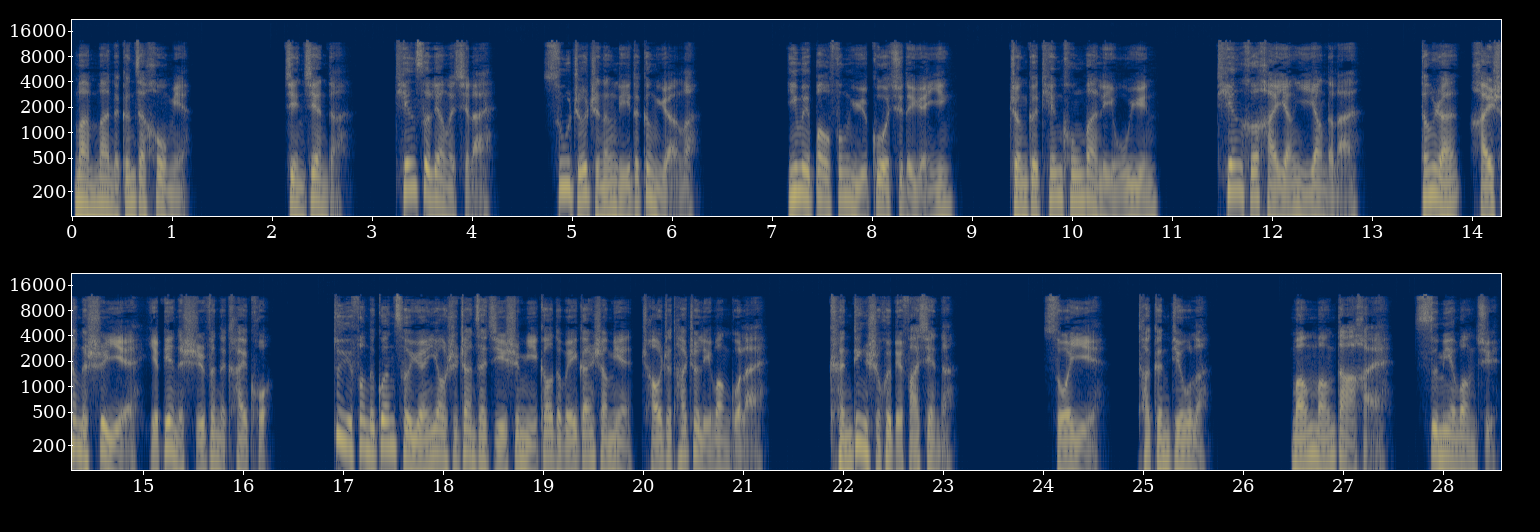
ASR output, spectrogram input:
慢慢的跟在后面，渐渐的。天色亮了起来，苏哲只能离得更远了，因为暴风雨过去的原因，整个天空万里无云，天和海洋一样的蓝。当然，海上的视野也变得十分的开阔。对方的观测员要是站在几十米高的桅杆上面，朝着他这里望过来，肯定是会被发现的。所以他跟丢了。茫茫大海，四面望去，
